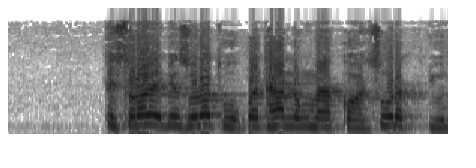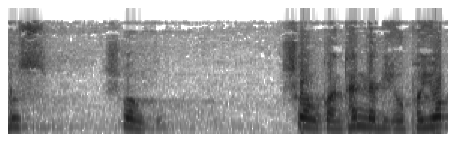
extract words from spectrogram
ๆอิสราเนี่ยเป็นสุรถูกประทานลงมาก่อนสุรยูนุสช่วงช่วงก่อนท่านนบีอุพยพ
